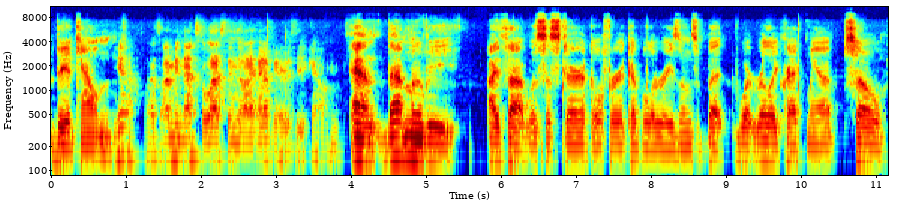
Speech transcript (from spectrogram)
the accountant. Yeah. That's I mean that's the last thing that I have here is the accountant. And that movie I thought was hysterical for a couple of reasons, but what really cracked me up, so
